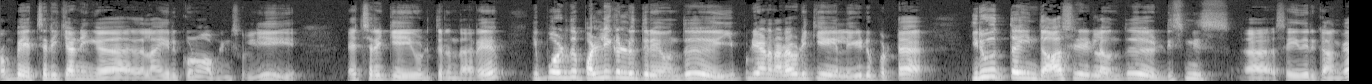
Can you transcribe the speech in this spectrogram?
ரொம்ப எச்சரிக்கையாக நீங்கள் இதெல்லாம் இருக்கணும் அப்படின்னு சொல்லி எச்சரிக்கை விடுத்திருந்தாரு. இப்பொழுது பள்ளிக்கல்வித்துறை வந்து இப்படியான நடவடிக்கைகளில் ஈடுபட்ட இருபத்தைந்து ஆசிரியர்களை வந்து டிஸ்மிஸ் செய்திருக்காங்க.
